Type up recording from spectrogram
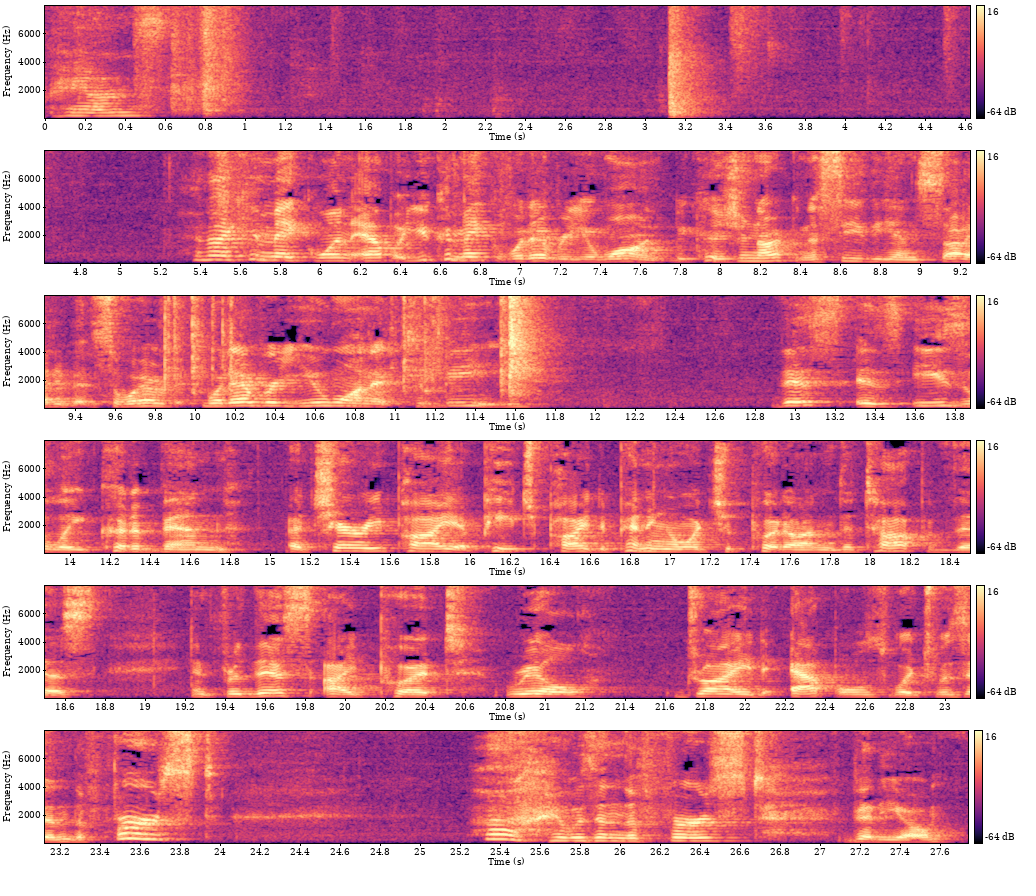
pans. And I can make one apple. You can make whatever you want because you're not going to see the inside of it. So whatever, whatever you want it to be, this is easily could have been a cherry pie, a peach pie, depending on what you put on the top of this. And for this, I put real dried apples, which was in the first, it was in the first video.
